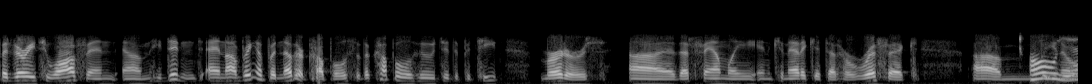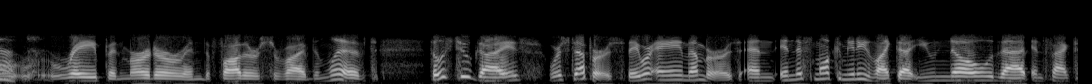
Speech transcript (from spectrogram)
but very too often um, he didn't. And I'll bring up another couple. So the couple who did the Petit murders, uh, that family in Connecticut, that horrific um Oh, you know yes. rape and murder and the father survived and lived those two guys were steppers. They were aa members. And in this small community like that you know that in fact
